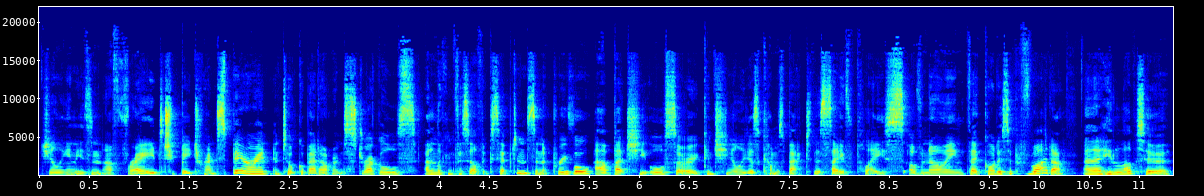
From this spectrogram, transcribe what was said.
Jillian isn't afraid to be transparent and talk about her own struggles and looking for self acceptance and approval. Uh, but she also continually just comes back to the safe place of knowing that God is a provider and that He loves her.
